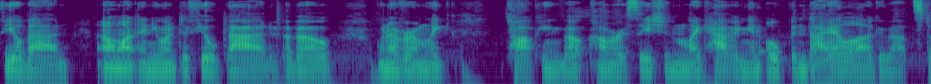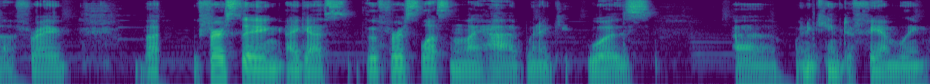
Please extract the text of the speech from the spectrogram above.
feel bad. I don't want anyone to feel bad about whenever I'm like talking about conversation, like having an open dialogue about stuff, right? But the first thing, I guess, the first lesson I had when it was uh, when it came to family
